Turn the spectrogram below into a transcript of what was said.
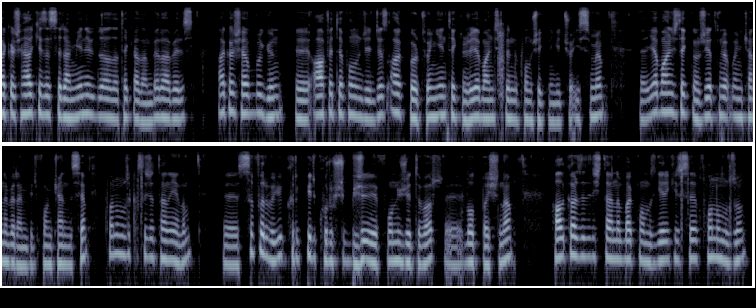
Arkadaşlar herkese selam. Yeni videoda da tekrardan beraberiz. Arkadaşlar bugün e, AFT fonu inceleyeceğiz. AK Portföy'ün yeni teknoloji yabancı trendli fonu şeklinde geçiyor ismi. E, yabancı teknoloji yatırım yapma imkanı veren bir fon kendisi. Fonumuzu kısaca tanıyalım. E, 0,41 kuruşluk bir e, fon ücreti var e, lot başına. Halka arz ediliş tarihine bakmamız gerekirse fonumuzun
